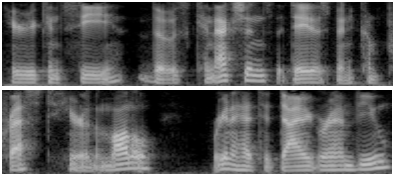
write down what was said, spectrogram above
Here you can see those connections. The data has been compressed here in the model. We're going to head to Diagram View,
